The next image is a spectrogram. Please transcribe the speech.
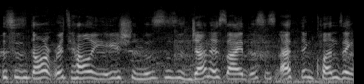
this is not retaliation. This is a genocide. This is ethnic cleansing.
